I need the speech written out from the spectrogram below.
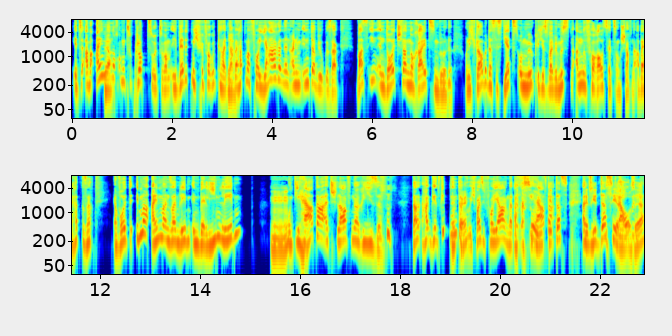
jetzt aber einmal ja. noch, um zu Klopp zurückzukommen. Ihr werdet mich für verrückt halten, aber er hat mal vor Jahren in einem Interview gesagt, was ihn in Deutschland noch reizen würde. Und ich glaube, dass es jetzt unmöglich ist, weil wir müssten andere Voraussetzungen schaffen. Aber er hat gesagt, er wollte immer einmal in seinem Leben in Berlin leben mhm. und die Hertha als schlafender Riese. Da, es gibt ein okay. Interview, ich weiß nicht, vor Jahren hat er gesagt, so, die Hertha, jetzt geht das, jetzt geht das hier glaube, los, ja?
